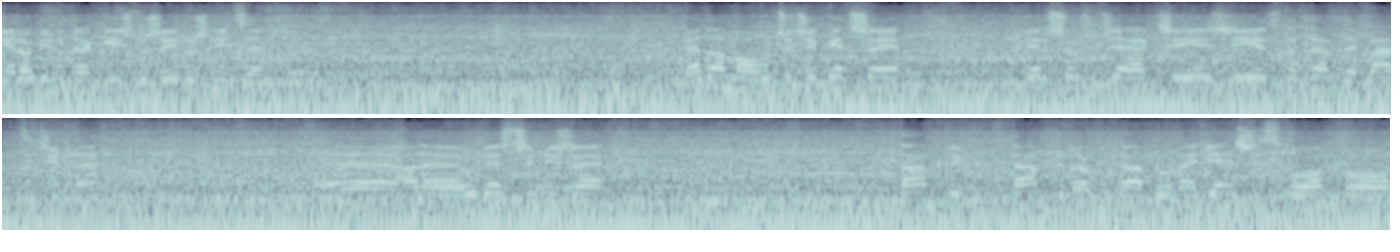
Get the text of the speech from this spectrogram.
nie robi mi to jakiejś dużej różnicy. Wiadomo, uczucie pierwsze, pierwsze uczucie jak się jeździ jest naprawdę bardzo dziwne. E, ale uwierzcie mi, że tamtych, w tamtym roku chyba był największy skłon, bo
